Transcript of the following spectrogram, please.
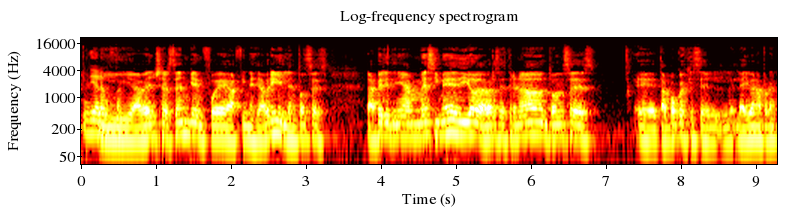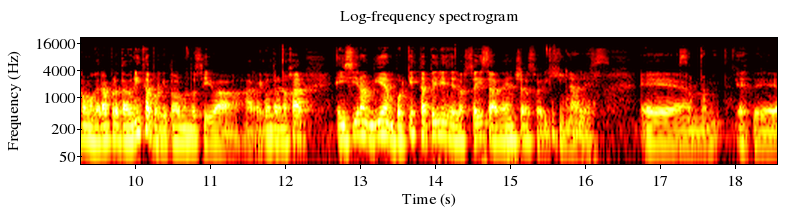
de y. Avengers Endgame fue a fines de abril, entonces la peli tenía un mes y medio de haberse estrenado, entonces eh, tampoco es que se la iban a poner como gran protagonista porque todo el mundo se iba a recontra enojar. E hicieron bien, porque esta peli es de los seis Avengers originales. Eh, es de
